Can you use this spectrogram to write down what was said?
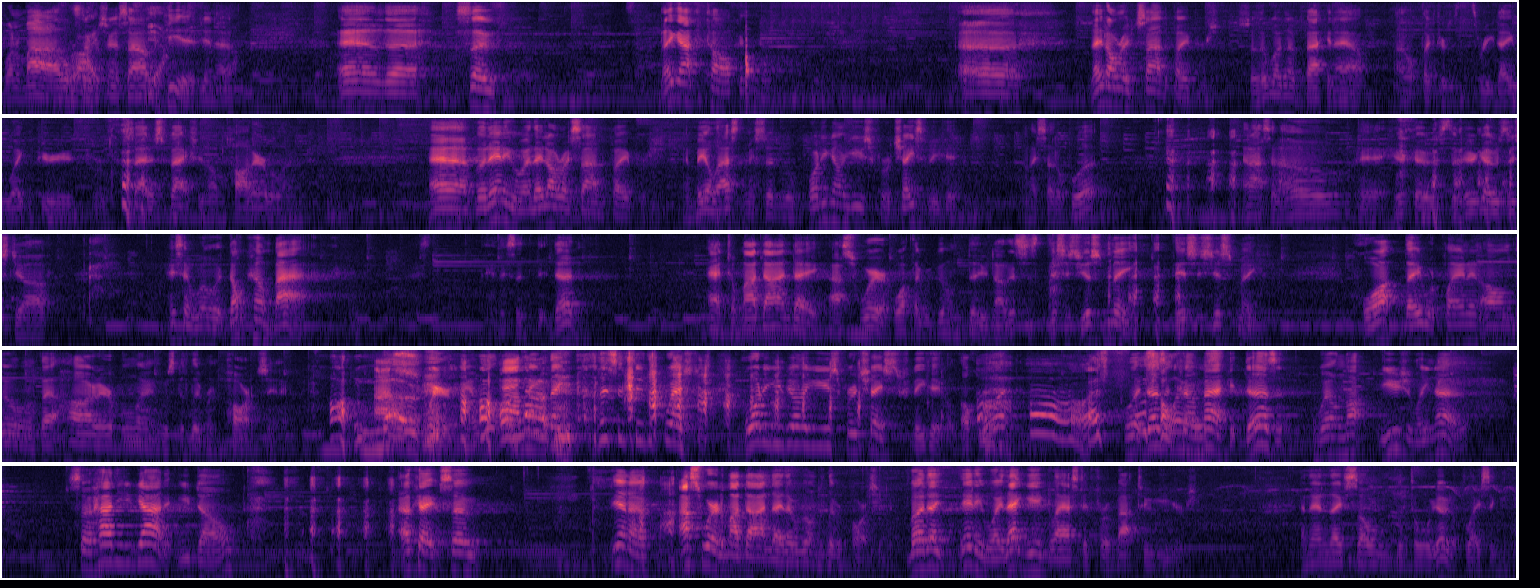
one of my idols Right. ever since I was Yeah. a kid, you know. And uh, so they got to talking. Uh, they'd already signed the papers, so there wasn't no backing out. I don't think there's a three-day waiting period for satisfaction on hot air balloons. Uh, but anyway, they'd already signed the papers. And Bill asked me, he said, well, what are you going to use for a chase vehicle? And they said, a what? and I said, oh, heck, here goes, the, here goes this job. He said, well, it don't come back. And they said, it doesn't. And till my dying day, I swear what they were going to do. Now this is this is just me. this is just me. What they were planning on doing with that hot air balloon was delivering parts in it. Oh no! I swear, man. Well, Oh, I no. mean, they listen to the questions. What are you going to use for a chase vehicle? A what? Oh, that's Well, it doesn't hilarious. come back. It doesn't. Well, not usually, no. So how do you got it? You don't. Okay, so you know, I swear to my dying day they were going to deliver parts in it. But uh, anyway, that gig lasted for about two years, and then they sold the Toyota place again.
